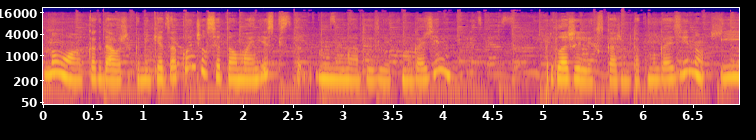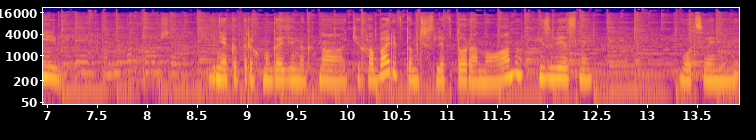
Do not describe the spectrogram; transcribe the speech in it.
Ну, а когда уже комикет закончился, то мои диски мы отвезли их в магазин, предложили их, скажем так, магазину, и в некоторых магазинах на Кихабаре, в том числе в Тораноану, известный, вот своими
